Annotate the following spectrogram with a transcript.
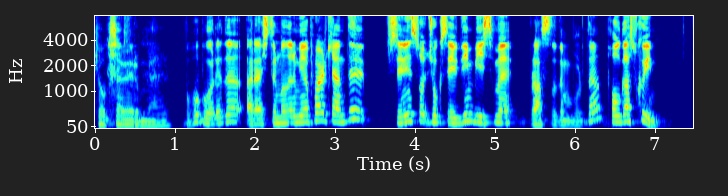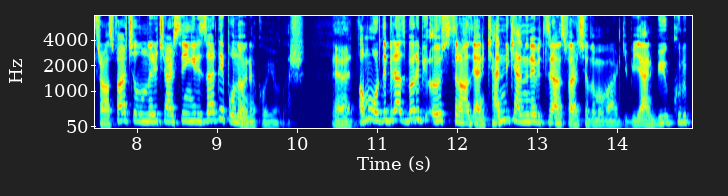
Çok severim yani. Baba bu arada araştırmalarımı yaparken de senin so- çok sevdiğin bir isme rastladım burada. Paul Gascoigne. Transfer çalımları içerisinde İngilizler de hep onu öne koyuyorlar. Evet. Ama orada biraz böyle bir öz trans yani kendi kendine bir transfer çalımı var gibi. Yani büyük kulüp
